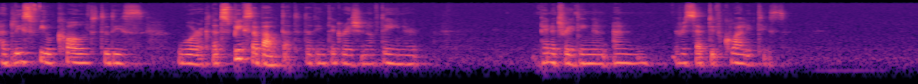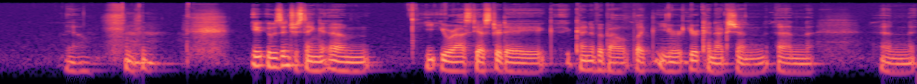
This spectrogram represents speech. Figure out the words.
at least feel called to this work that speaks about that that integration of the inner penetrating and, and receptive qualities. Yeah. It, it, was interesting um, you were asked yesterday kind of about like your your connection and and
